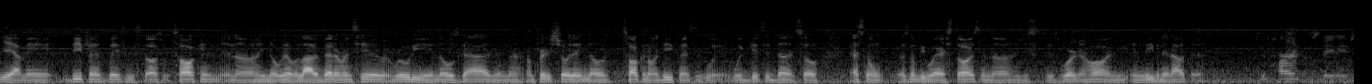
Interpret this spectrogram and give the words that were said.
Yeah, I mean, defense basically starts with talking, and uh, you know we have a lot of veterans here, Rudy and those guys, and uh, I'm pretty sure they know talking on defense is what, what, gets it done. So that's gonna that's gonna be where it starts, and uh, just just working hard and, and, leaving it out there. Is it hard to stay age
